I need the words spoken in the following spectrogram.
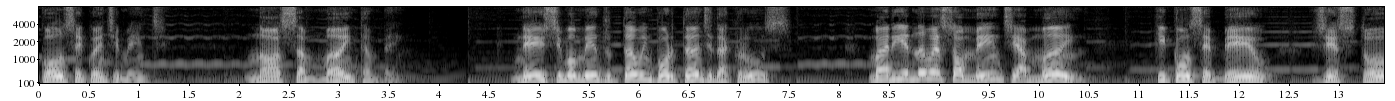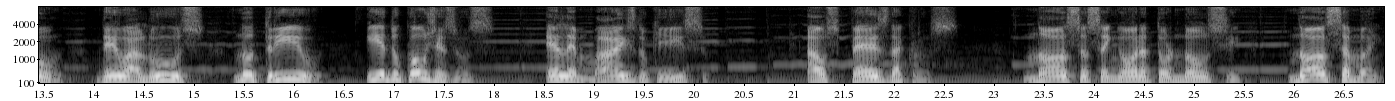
consequentemente, nossa mãe também. Neste momento tão importante da cruz, Maria não é somente a mãe que concebeu, gestou, deu à luz, nutriu e educou Jesus. Ela é mais do que isso. Aos pés da cruz, Nossa Senhora tornou-se nossa mãe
